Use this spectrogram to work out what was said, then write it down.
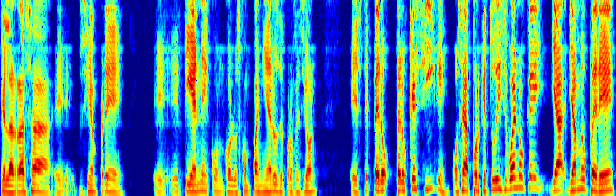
que, la raza eh, siempre eh, tiene con, con, los compañeros de profesión. Este, pero, pero ¿qué sigue? O sea, porque tú dices, bueno, ok, ya, ya me operé,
